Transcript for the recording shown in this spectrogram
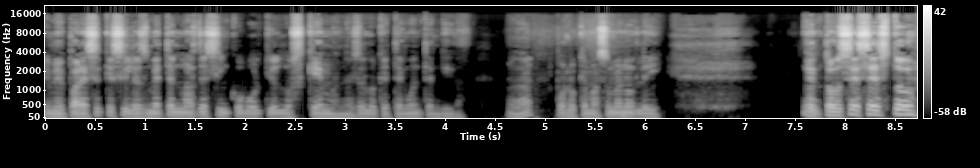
Y me parece que si les meten más de 5 voltios los queman, eso es lo que tengo entendido, ¿verdad? Por lo que más o menos leí. Entonces esto,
